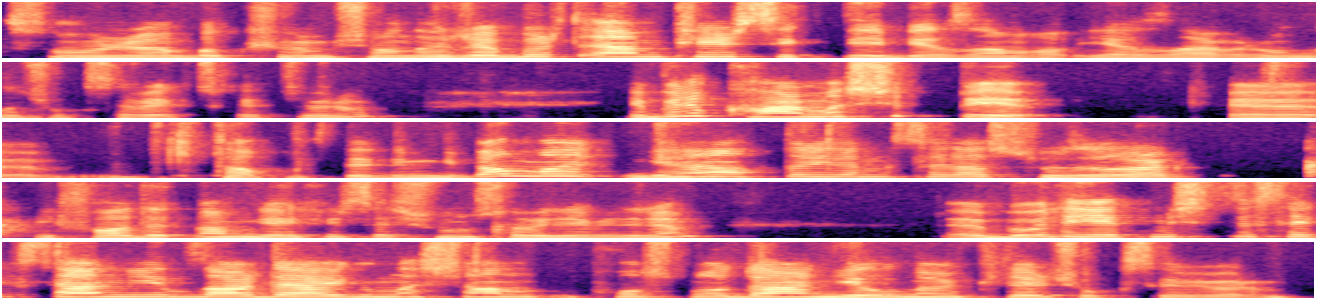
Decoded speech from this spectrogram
Sonra bakıyorum şu anda. Robert M. Pirsig diye bir yazar, yazar var. Onu da çok severek tüketiyorum. Ya böyle karmaşık bir e, kitaplık dediğim gibi ama genel hatlarıyla mesela sözel olarak ifade etmem gerekirse şunu söyleyebilirim. E, böyle 70'li 80'li yıllarda yaygınlaşan postmodern yalın öyküleri çok seviyorum.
